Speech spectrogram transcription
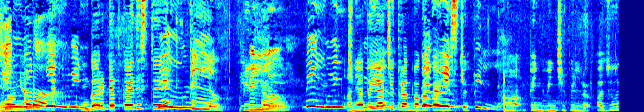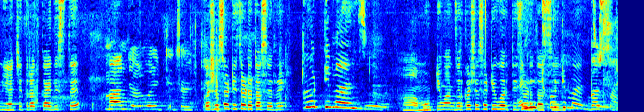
इकडं. घरट्यात काय दिसतंय? पिल्ल. पिल्ल. आणि आता या चित्रात बघा काय दिसतंय. हा पेंग्विनची पिल्ल. अजून ह्या चित्रात काय दिसतंय? मांजर वरती चलते कशासाठी चढत असेल रे? मोठी मांजर. हा मोठी मांजर कशासाठी वरती चढत असेल? बसाय.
